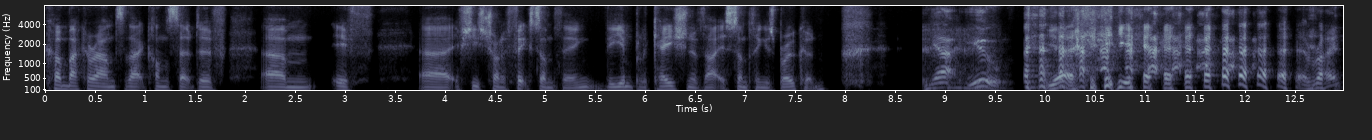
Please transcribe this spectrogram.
come back around to that concept of um, if uh, if she's trying to fix something, the implication of that is something is broken. yeah, you. yeah, yeah, right.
